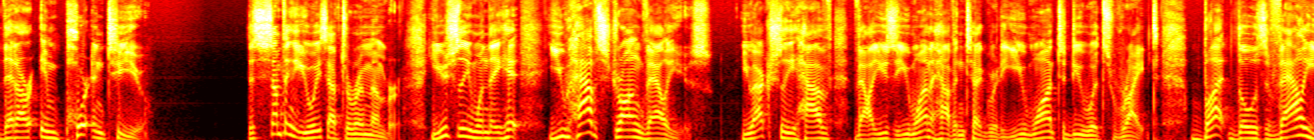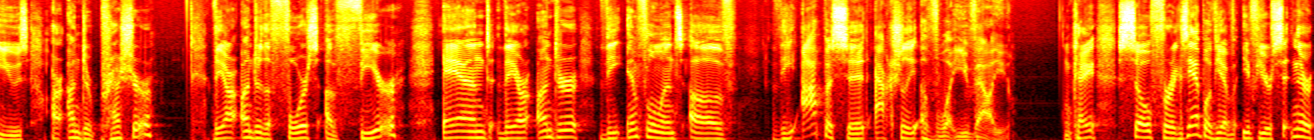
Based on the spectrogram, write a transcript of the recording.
that are important to you. This is something that you always have to remember. Usually, when they hit, you have strong values. You actually have values. You want to have integrity. You want to do what's right. But those values are under pressure. They are under the force of fear and they are under the influence of the opposite, actually, of what you value. Okay, so for example, if you have if you're sitting there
